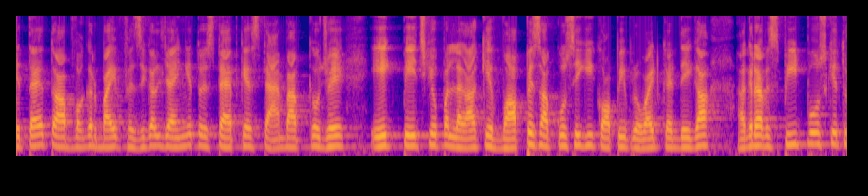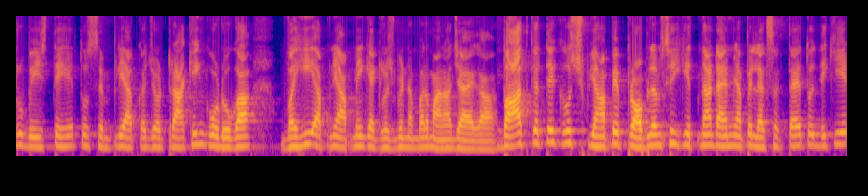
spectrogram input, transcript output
लेता है तो आप अगर बाई फ़िज़िकल जाएँगे तो इस टाइप के स्टैंप आपको जो है, एक पेज के ऊपर लगा के वापस आपको उसी की कॉपी प्रोवाइड कर देगा। अगर आप स्पीड पोस्ट के थ्रू बेचते हैं तो सिंपली आपका जो ट्रैकिंग कोड होगा, वही अपने आप में एक एक्नोलॉजमेंट नंबर माना जाएगा। बात करते कुछ यहाँ पे प्रॉब्लम से कितना टाइम यहाँ पे लग सकता है तो देखिए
